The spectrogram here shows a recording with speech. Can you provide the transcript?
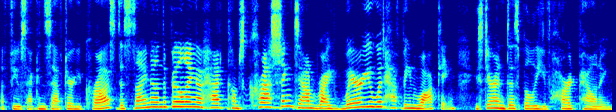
A few seconds after you cross, the sign on the building ahead comes crashing down right where you would have been walking. You stare in disbelief, heart pounding.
